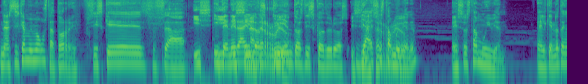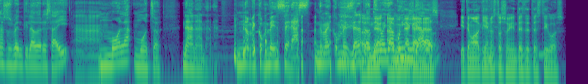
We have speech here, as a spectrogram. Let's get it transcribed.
Nah, si es que a mí me gusta Torre. Si es que, o sea, Y, y, tener ahí los hacer ruido. 500 discos duros. Ya, eso está muy bien, ¿eh? Eso está muy bien. El que no tenga sus ventiladores ahí Ah, mola mucho. Nah, nah, nah, nah. No me convencerás. no me convencerás. Lo tengo ya muy mirado. Y tengo aquí a nuestros oyentes de testigos.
